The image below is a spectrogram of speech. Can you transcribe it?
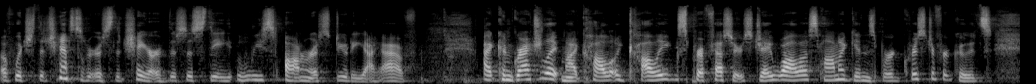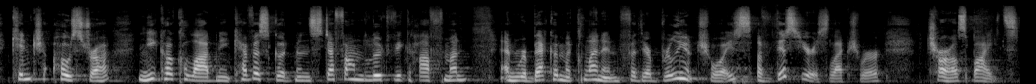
of which the Chancellor is the chair. This is the least onerous duty I have. I congratulate my colleagues, Professors Jay Wallace, Hannah Ginsborg, Christopher Kutz, Kinch Hoekstra, Nico Kolodny, Kevis Goodman, Stefan Ludwig Hoffmann, and Rebecca McLennan for their brilliant choice of this year's lecturer, Charles Beitz.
